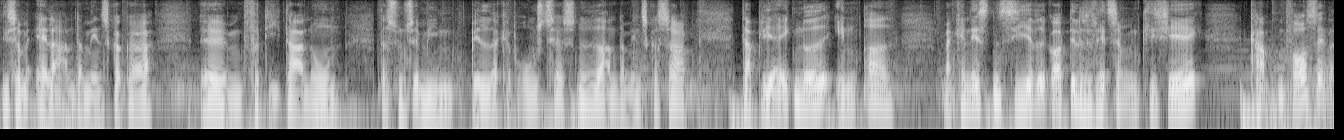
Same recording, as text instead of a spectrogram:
ligesom alle andre mennesker gør, øh, fordi der er nogen, der synes, at mine billeder kan bruges til at snyde andre mennesker. Så der bliver ikke noget ændret. Man kan næsten sige, jeg ved godt, det lyder lidt som en kliché, ikke? Kampen fortsætter.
